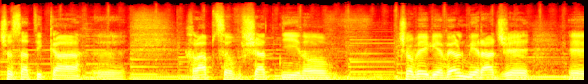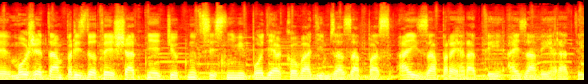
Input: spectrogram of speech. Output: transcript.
čo sa týka e, chlapcov v šatni, no človek je veľmi rád, že E, môže tam prísť do tej šatne, ťuknúť si s nimi, poďakovať im za zápas, aj za prehratý, aj za vyhratý.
